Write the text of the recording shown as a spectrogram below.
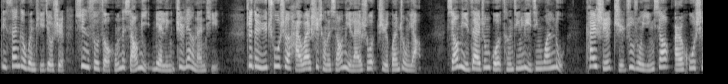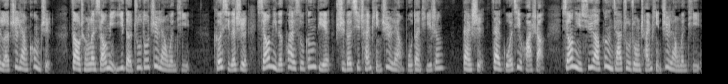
第三个问题就是迅速走红的小米面临质量难题，这对于初涉海外市场的小米来说至关重要。小米在中国曾经历经弯路，开始只注重营销，而忽视了质量控制，造成了小米一的诸多质量问题。可喜的是，小米的快速更迭使得其产品质量不断提升。但是在国际化上，小米需要更加注重产品质量问题，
